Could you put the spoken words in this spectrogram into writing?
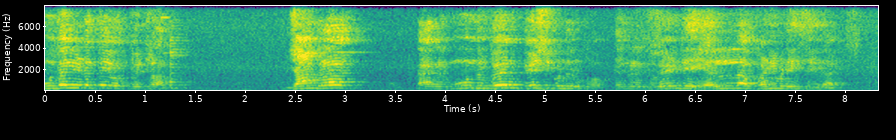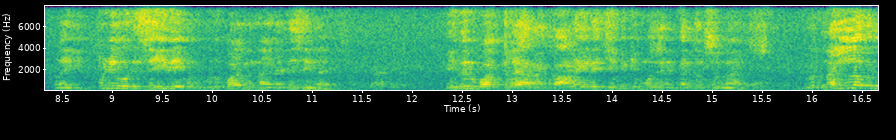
முதல் இடத்தை அவர் பெற்றார். ஜான்ராஜ் நாங்கள் மூன்று பேரும் பேசிக் கொண்டிருப்போம். எங்களுக்கு வேண்டிய எல்லா பணிவிடையும் செய்தார். ஆனால் இப்படி ஒரு செய்தியை இவர் கொடுப்பாருன்னு நான் என்ன செய்தேன் எதிர்பார்க்கல. ஆனால் காலையில் ஜெபிக்கும் போது எனக்கு கத்த சொன்னார் இவர் நல்ல ஒரு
